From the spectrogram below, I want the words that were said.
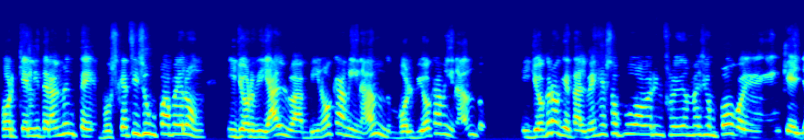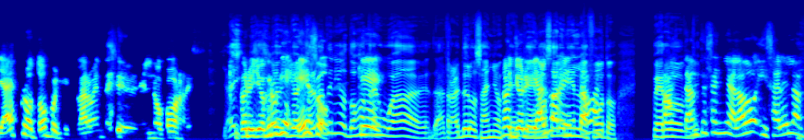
Porque literalmente Busquets hizo un papelón y Jordi Alba vino caminando, volvió caminando. Y yo creo que tal vez eso pudo haber influido en Messi un poco en, que ya explotó, porque claramente él no corre. Pero yo creo que Jordi eso. Alba ha tenido dos o tres jugadas a través de los años que, no sale ni en la foto. Pero, bastante señalado y sale la.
